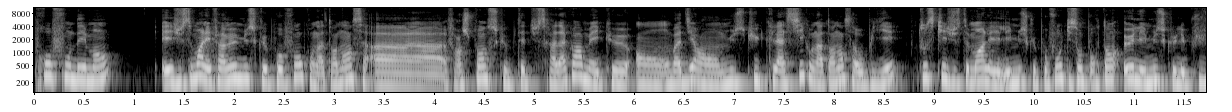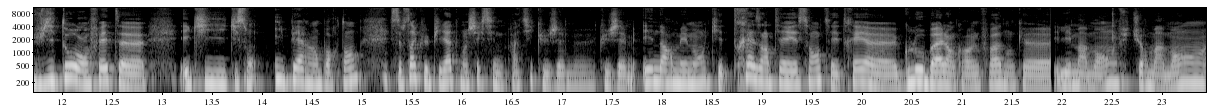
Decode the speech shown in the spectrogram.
profondément et justement, les fameux muscles profonds qu'on a tendance à. Enfin, je pense que peut-être tu seras d'accord, mais que, on va dire, en muscu classique, on a tendance à oublier tout ce qui est justement les, muscles profonds, qui sont pourtant, eux, les muscles les plus vitaux, en fait, euh, et qui, qui, sont hyper importants. C'est pour ça que le pilate, moi, je sais que c'est une pratique que j'aime, énormément, qui est très intéressante et très euh, globale, encore une fois. Donc, euh, les mamans, futures mamans,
